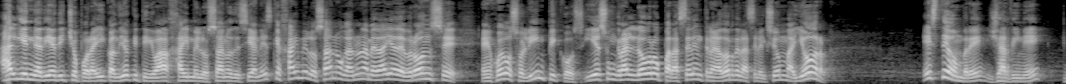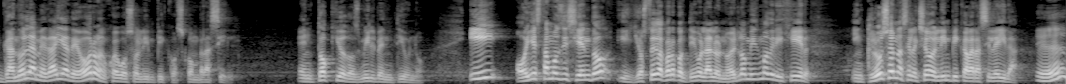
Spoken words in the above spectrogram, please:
Alguien me había dicho por ahí, cuando yo criticaba a Jaime Lozano, decían, es que Jaime Lozano ganó una medalla de bronce en Juegos Olímpicos y es un gran logro para ser entrenador de la selección mayor. Este hombre, Jardiné, ganó la medalla de oro en Juegos Olímpicos con Brasil en Tokio 2021. Y hoy estamos diciendo, y yo estoy de acuerdo contigo, Lalo, no es lo mismo dirigir incluso en la selección olímpica brasileira, ¿Eh?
